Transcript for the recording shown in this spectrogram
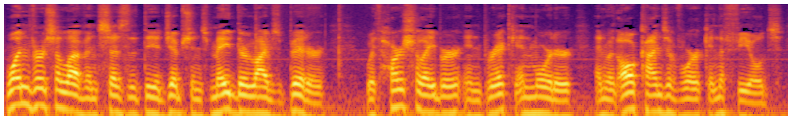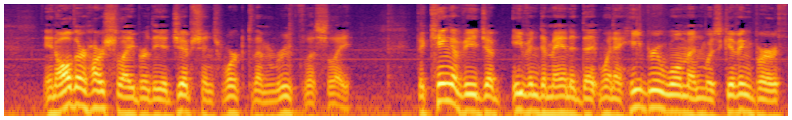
1 verse 11 says that the Egyptians made their lives bitter with harsh labor in brick and mortar and with all kinds of work in the fields. In all their harsh labor, the Egyptians worked them ruthlessly. The king of Egypt even demanded that when a Hebrew woman was giving birth,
